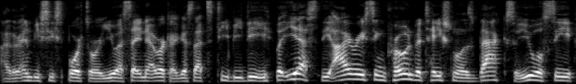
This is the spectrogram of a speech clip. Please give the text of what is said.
either NBC Sports or USA Network. I guess that's TBD. But yes, the iRacing Pro Invitational is back, so you will see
